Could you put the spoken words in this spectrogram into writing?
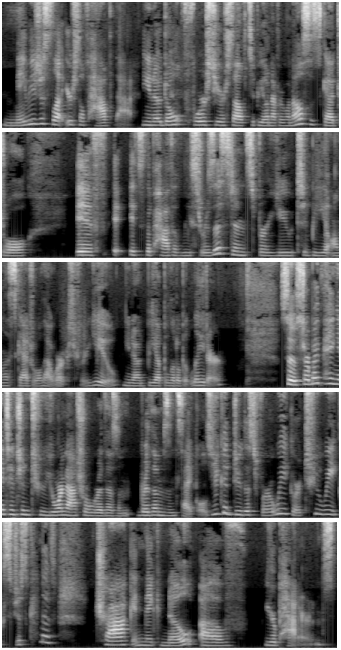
maybe just let yourself have that. You know, don't force yourself to be on everyone else's schedule if it's the path of least resistance for you to be on the schedule that works for you, you know, be up a little bit later. So start by paying attention to your natural rhythms, rhythms and cycles. You could do this for a week or two weeks, just kind of track and make note of your patterns.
